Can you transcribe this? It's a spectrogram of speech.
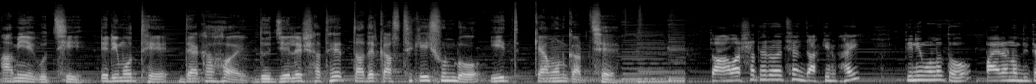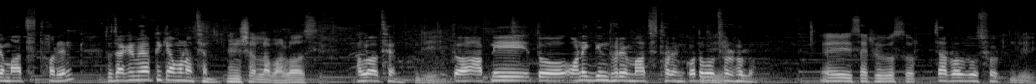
আমি এগুচ্ছি। এরই মধ্যে দেখা হয় দুই জেলের সাথে তাদের কাছ থেকেই শুনব ঈদ কেমন কাটছে। তো আমার সাথে রয়েছেন জাকির ভাই। তিনি মূলত পায়রা নদীতে মাছ ধরেন। তো জাকির ভাই আপনি কেমন আছেন? ইনশাল্লাহ ভালো আছি। ভালো আছেন? জি। তো আপনি তো অনেক দিন ধরে মাছ ধরেন। কত বছর হলো? এই চার বছর। চার পাঁচ বছর। জি।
